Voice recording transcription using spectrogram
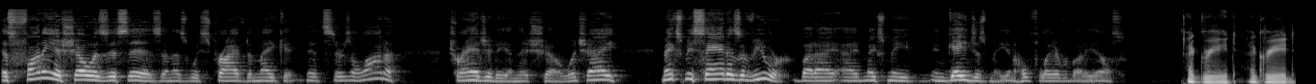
As funny a show as this is, and as we strive to make it, it's there's a lot of tragedy in this show, which I makes me sad as a viewer, but I, I makes me engages me and hopefully everybody else. Agreed. Agreed.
